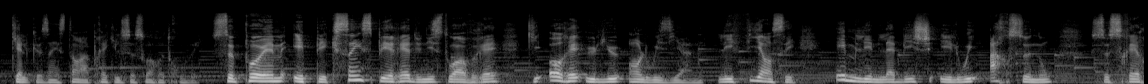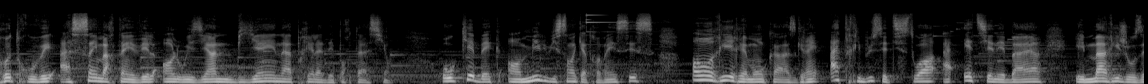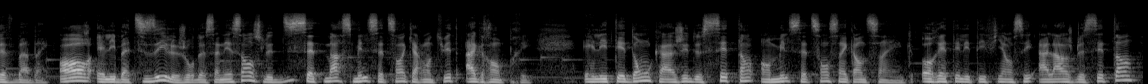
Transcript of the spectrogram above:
quelques instants après qu'il se soit retrouvé. Ce poème épique s'inspirait d'une histoire vraie qui aurait eu lieu en Louisiane. Les fiancés Emeline Labiche et Louis Arsenault se seraient retrouvés à Saint-Martinville en Louisiane bien après la déportation. Au Québec, en 1886, Henri-Raymond Casgrain attribue cette histoire à Étienne Hébert et Marie-Joseph Babin. Or, elle est baptisée le jour de sa naissance le 17 mars 1748 à Grand-Pré. Elle était donc âgée de 7 ans en 1755. Aurait-elle été fiancée à l'âge de 7 ans?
